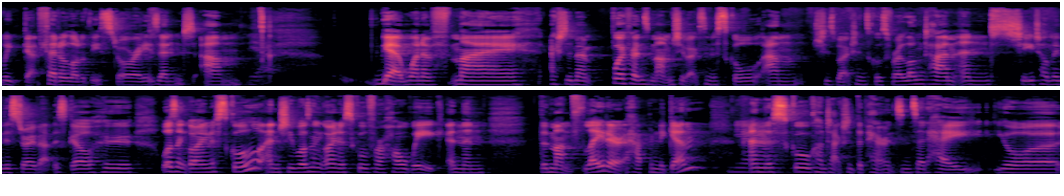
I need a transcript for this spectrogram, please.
we get fed a lot of these stories and um Yeah. yeah one of my actually my boyfriend's mum she works in a school um she's worked in schools for a long time and she told me this story about this girl who wasn't going to school and she wasn't going to school for a whole week and then the month later it happened again Yeah. and the school contacted the parents and said, "Hey, your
